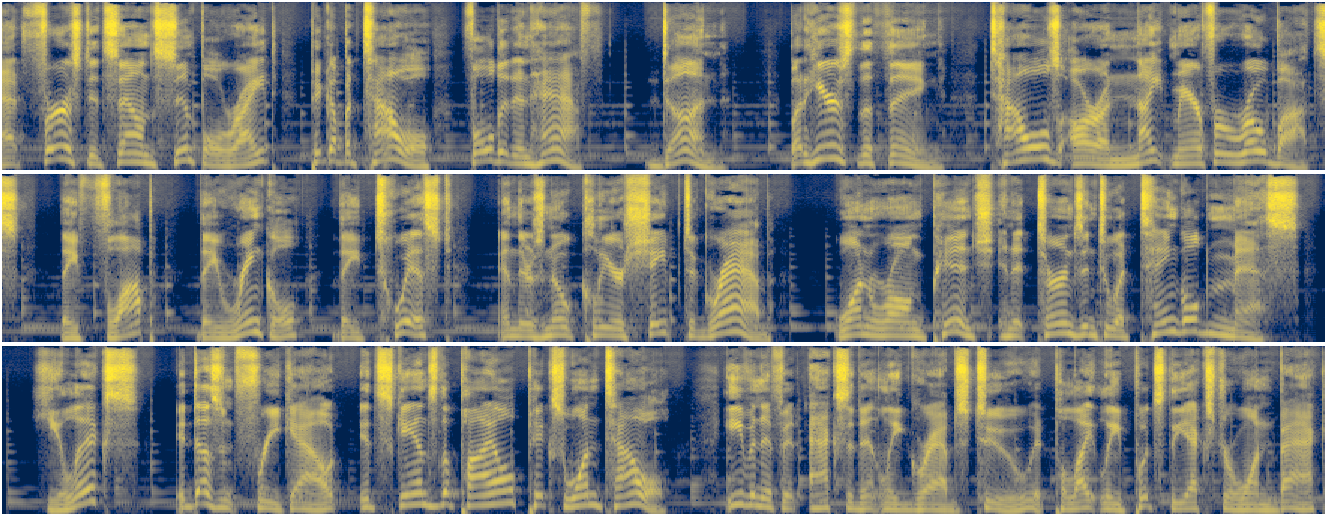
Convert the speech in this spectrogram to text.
At first, it sounds simple, right? Pick up a towel, fold it in half. Done. But here's the thing towels are a nightmare for robots. They flop, they wrinkle, they twist, and there's no clear shape to grab. One wrong pinch and it turns into a tangled mess. Helix? It doesn't freak out. It scans the pile, picks one towel. Even if it accidentally grabs two, it politely puts the extra one back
